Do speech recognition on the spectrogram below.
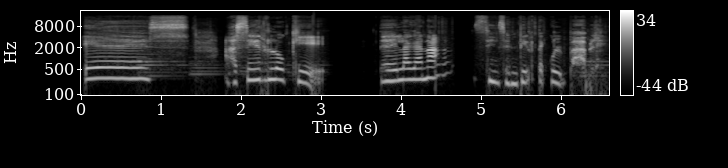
es hacer lo que te dé la gana sin sentirte culpable.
